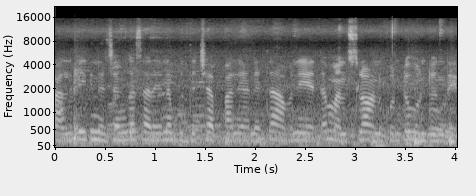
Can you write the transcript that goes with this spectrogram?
పల్లవికి నిజంగా సరైన బుద్ధి చెప్పాలి అనేది అవని అయితే మనసులో అనుకుంటూ ఉంటుంది.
